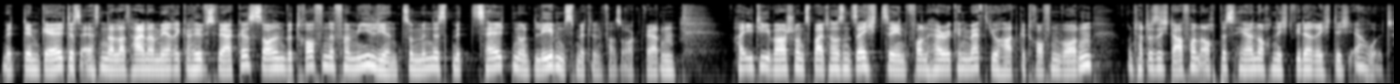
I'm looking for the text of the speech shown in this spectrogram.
Mit dem Geld des Essener Lateinamerika-Hilfswerkes sollen betroffene Familien zumindest mit Zelten und Lebensmitteln versorgt werden. Haiti war schon 2016 von Hurricane Matthew hart getroffen worden und hatte sich davon auch bisher noch nicht wieder richtig erholt.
